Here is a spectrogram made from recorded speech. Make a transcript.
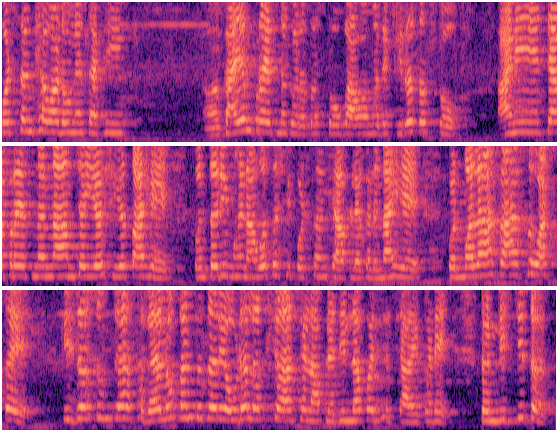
पटसंख्या वाढवण्यासाठी कायम प्रयत्न करत असतो गावामध्ये फिरत असतो. आणि त्या प्रयत्नांना आमच्या यश येत आहे. पण तरी म्हणावं तशी पटसंख्या आपल्याकडे नाही आहे पण मला आता असं वाटतंय की जर तुमच्या सगळ्या लोकांचं जर एवढं लक्ष असेल आपल्या जिल्हा परिषद शाळेकडे तर निश्चितच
